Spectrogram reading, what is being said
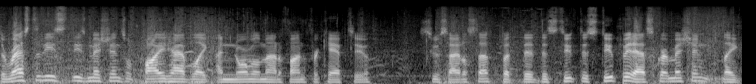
The rest of these these missions will probably have like a normal amount of fun for KF2, suicidal stuff. But the the, stu the stupid escort mission, like,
